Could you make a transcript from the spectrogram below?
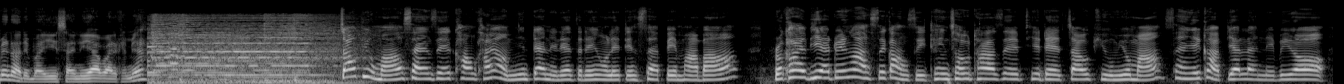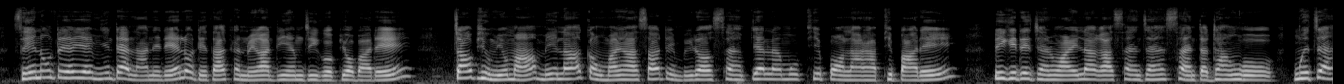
မစ်နာတွေမှာရင်ဆိုင်နေရပါတယ်ခင်ဗျာ။ ကြောက်ဖြူမှာဆန်စဲခေါင်ခိုင်းအောင်မြင့်တက်နေတဲ့သတင်းကိုလည်းတင်ဆက်ပေးမှာပါရခိုင်ပြည်အတွင်းကစစ်ကောင်စီထိန်ချုပ်ထားဆဲဖြစ်တဲ့ကြောက်ဖြူမြို့မှာဆန်ရိတ်ခါပြက်လက်နေပြီးတော့ဈေးနှုန်းတရရဲ့မြင့်တက်လာနေတယ်လို့ဒေသခံတွေက DMG ကိုပြောပါတယ်ကြောက်ဖြူမြို့မှာမေလာအကောင်ပိုင်းကစတင်ပြီးတော့ဆန်ပြက်လက်မှုဖြစ်ပေါ်လာတာဖြစ်ပါတယ်ပြီးခဲ့တဲ့ဇန်နဝါရီလကစံချမ်းစံတထောင်ကိုငွေကျပ်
